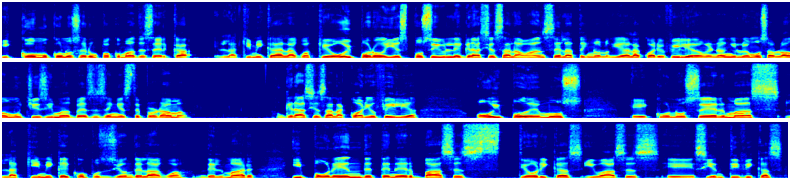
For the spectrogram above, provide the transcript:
y cómo conocer un poco más de cerca la química del agua que hoy por hoy es posible gracias al avance de la tecnología de la acuariofilia, don Hernán, y lo hemos hablado muchísimas veces en este programa. Gracias a la acuariofilia, hoy podemos eh, conocer más la química y composición del agua, del mar, y por ende tener bases teóricas y bases eh, científicas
